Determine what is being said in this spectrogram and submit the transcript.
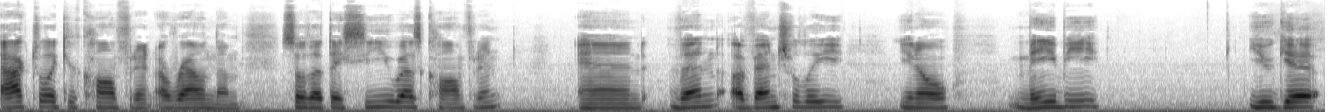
act like you're confident around them so that they see you as confident. And then eventually, you know, maybe you get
